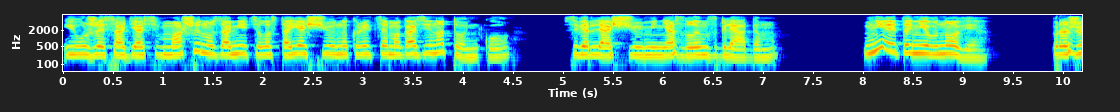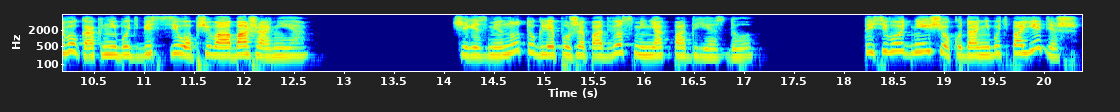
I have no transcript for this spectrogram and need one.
И уже садясь в машину, заметила стоящую на крыльце магазина Тоньку, сверлящую меня злым взглядом. «Мне это не вновь. Проживу как-нибудь без всеобщего обожания». Через минуту Глеб уже подвез меня к подъезду. «Ты сегодня еще куда-нибудь поедешь?»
